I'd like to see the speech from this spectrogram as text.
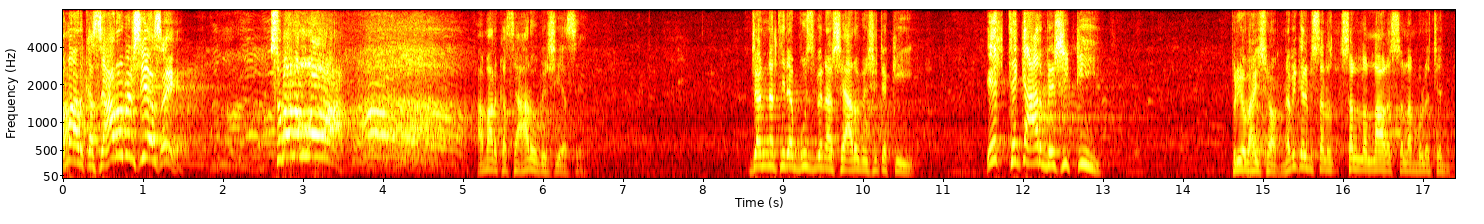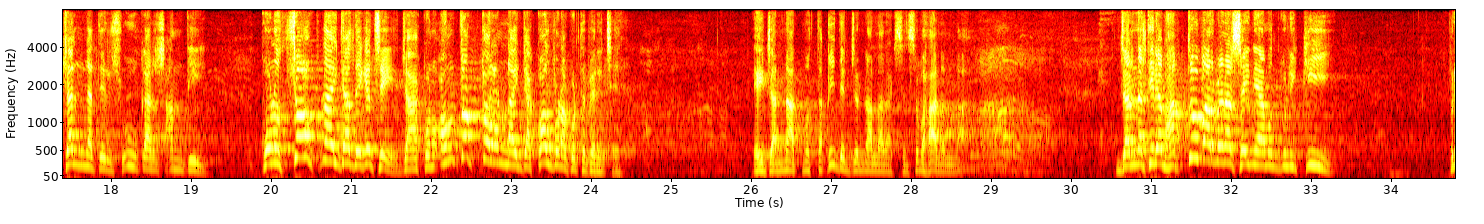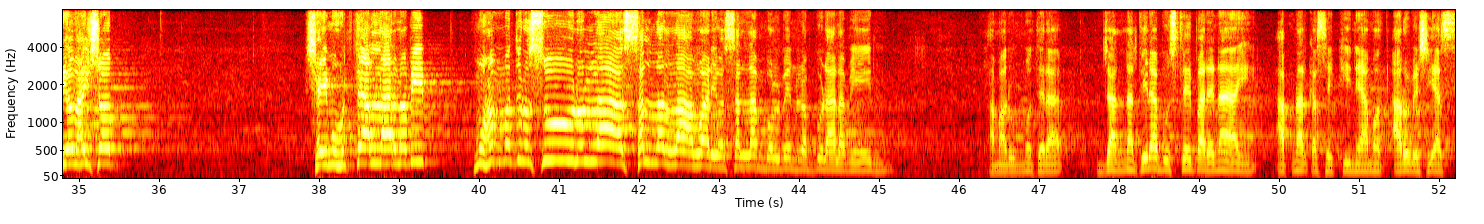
আমার কাছে আরও বেশি আছে। আমার কাছে আরও বেশি আছে। জান্নাতিরা বুঝবে না সে আরও বেশিটা কি। এর থেকে আর বেশি কি। প্রিয় ভাই সব, নবী করিম সাল্লাম বলেছেন, জান্নাতের সুখ আর শান্তি কোন চোখ নাই যা দেখেছে, যা কোনো অন্তঃকরণ নাই যা কল্পনা করতে পেরেছে। এই জান্নাত মুত্তাকিদের জন্য আল্লাহ রাখছেন সুবাহান আল্লাহ জান্নাতিরা ভাবতেও পারবে না সেই নিয়ামতগুলি কি। প্রিয় ভাই সব, সেই মুহূর্তে আল্লাহর নবী মুহাম্মদ রসুল্লাহ সাল্লাহ আলী ওয়াসাল্লাম বলবেন, রব্বুল আলমিন, আমার উন্মতেরা জান্নাতিরা বুঝতে পারে নাই আপনার কাছে কি নিয়ামত আরও বেশি আছে।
